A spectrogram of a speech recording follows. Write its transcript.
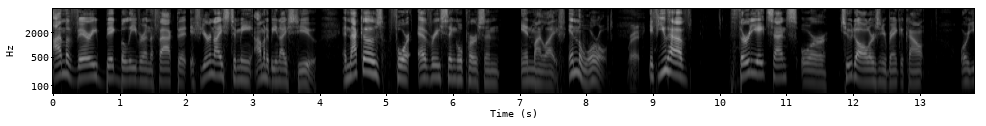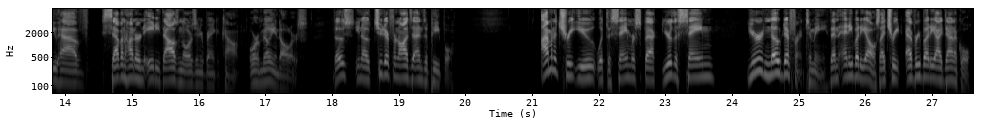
I'm a very big believer in the fact that if you're nice to me, I'm going to be nice to you. And that goes for every single person in my life, in the world. Right. If you have 38 cents or $2 in your bank account or you have $780,000 in your bank account or a million dollars, those, you know, two different odds and ends of people. I'm going to treat you with the same respect. You're the same. You're no different to me than anybody else. I treat everybody identical.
